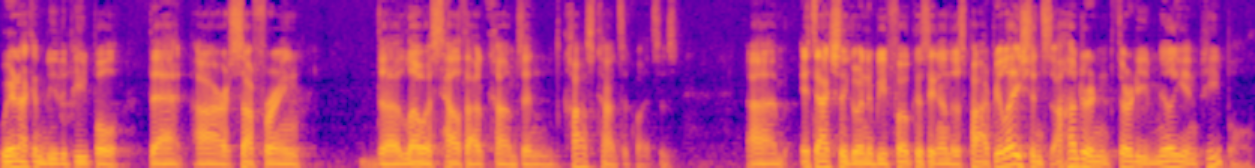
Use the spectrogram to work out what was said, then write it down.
We're not going to be the people that are suffering the lowest health outcomes and cost consequences. Um, it's actually going to be focusing on those populations 130 million people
